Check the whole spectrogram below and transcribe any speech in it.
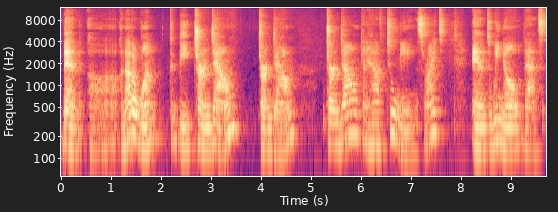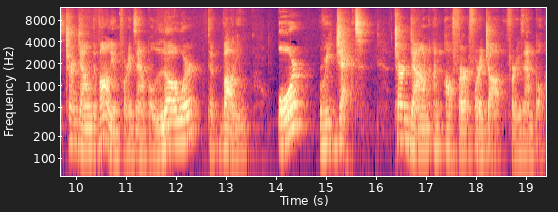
Then uh, another one could be turn down, turn down. Turn down can have two meanings, right? And we know that turn down the volume, for example, lower the volume, or reject. Turn down an offer for a job, for example.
